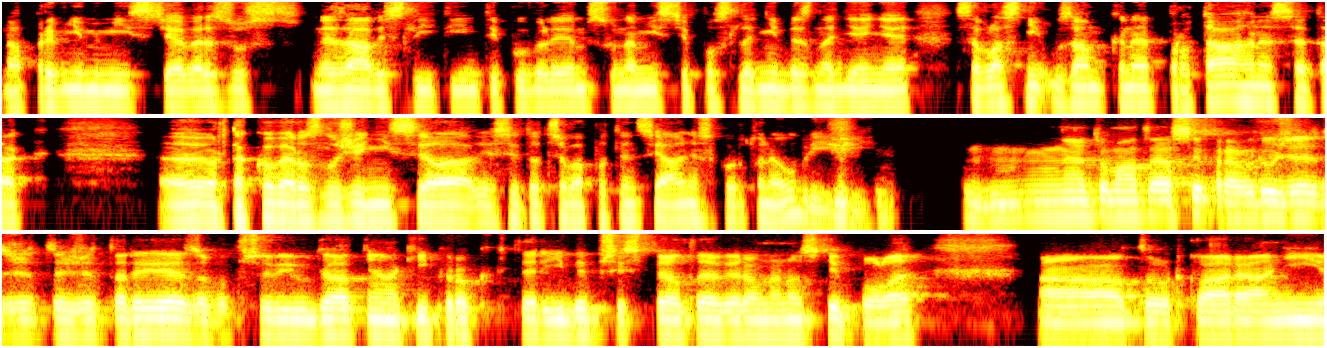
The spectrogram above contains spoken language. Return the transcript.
na prvním místě versus nezávislý tým typu Williamsu na místě poslední beznadějně se vlastně uzamkne, protáhne se tak eh, takové rozložení sil a jestli to třeba potenciálně sportu neublíží. Mhm. Ne, to máte asi pravdu, že, že, že tady je zapotřebí udělat nějaký krok, který by přispěl té vyrovnanosti pole a to odkládání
